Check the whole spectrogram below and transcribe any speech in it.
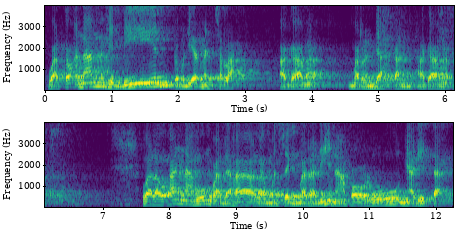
Wato'nan fiddin kemudian mencela agama merendahkan agama. Walau annahum padahal lamun sing maranihna qalu nyarita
